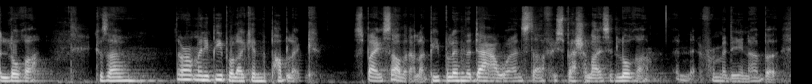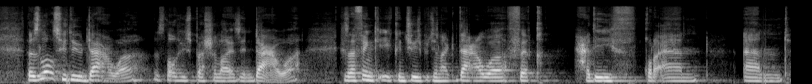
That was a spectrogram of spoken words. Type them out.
al because um, there aren't many people like in the public space, are there? Like people in the da'wah and stuff who specialize in lugha and from Medina. But there's lots who do da'wah. There's lots who specialize in da'wah. Because I think you can choose between like da'wah, fiqh, hadith, Quran, and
